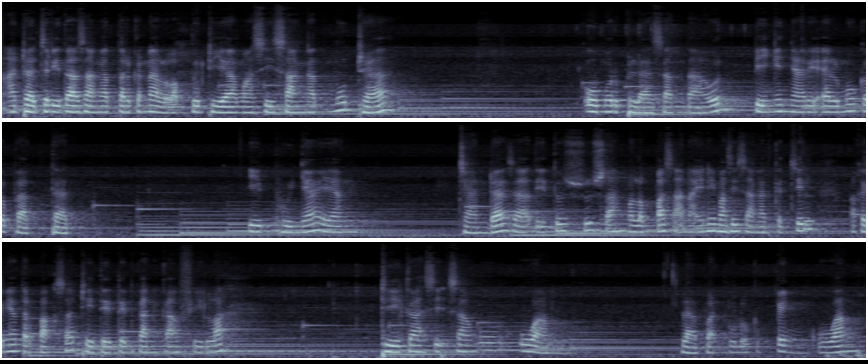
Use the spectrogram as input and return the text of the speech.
Ada cerita sangat terkenal waktu dia masih sangat muda, umur belasan tahun, pingin nyari ilmu ke Baghdad. Ibunya yang janda saat itu susah melepas anak ini masih sangat kecil, akhirnya terpaksa dititipkan kafilah, dikasih samu uang 80 keping uang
